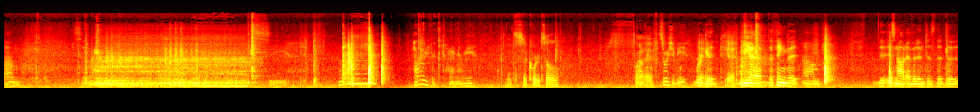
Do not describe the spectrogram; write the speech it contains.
Um, so. Um, how are we for time? Are we? It's a quarter till five. So we should be. We're Yeah. good. Yeah. The uh, the thing that um, is not evident is that the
